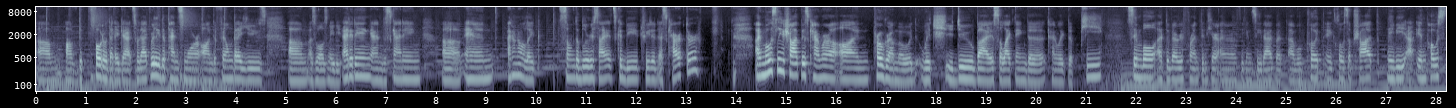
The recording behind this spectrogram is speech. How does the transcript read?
um, of the photo that I get, so that really depends more on the film that I use, um, as well as maybe editing and the scanning. Uh, and I don't know, like some of the blurry sides could be treated as character, I mostly shot this camera on program mode, which you do by selecting the kind of like the P symbol at the very front in here. I don't know if you can see that, but I will put a close-up shot maybe in post.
